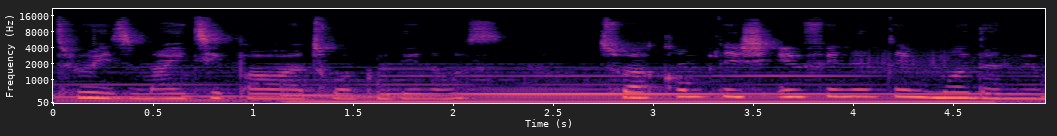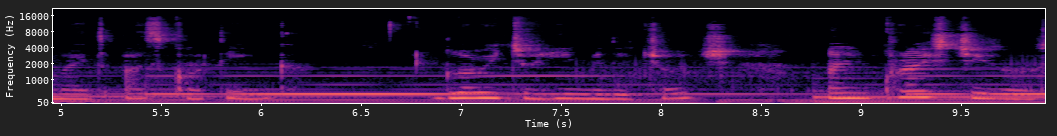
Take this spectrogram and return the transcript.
through his mighty power at work within us, to accomplish infinitely more than we might ask or think. Glory to him in the church and in Christ Jesus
